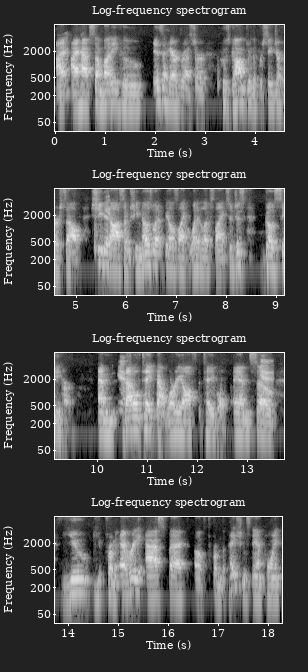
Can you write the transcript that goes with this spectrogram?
I, I have somebody who is a hairdresser who's gone through the procedure herself. She did Yeah. awesome. She knows what it feels like, what it looks like. So just go see her. And Yeah. that'll take that worry off the table. And so Yeah. You, you from every aspect of from the patient standpoint,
